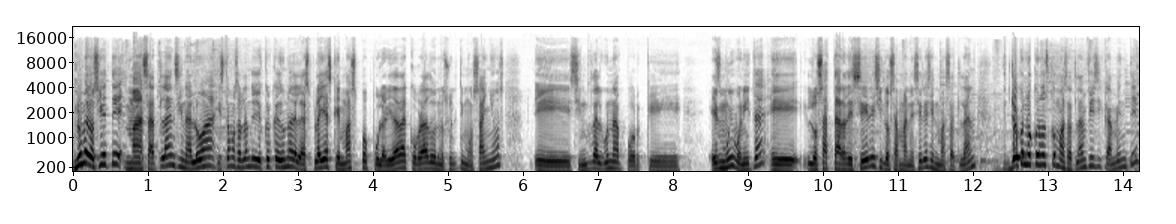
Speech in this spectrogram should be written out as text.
Número 7, Mazatlán, Sinaloa. Estamos hablando yo creo que de una de las playas que más popularidad ha cobrado en los últimos años. Eh, sin duda alguna porque es muy bonita. Eh, los atardeceres y los amaneceres en Mazatlán. Yo no conozco Mazatlán físicamente,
